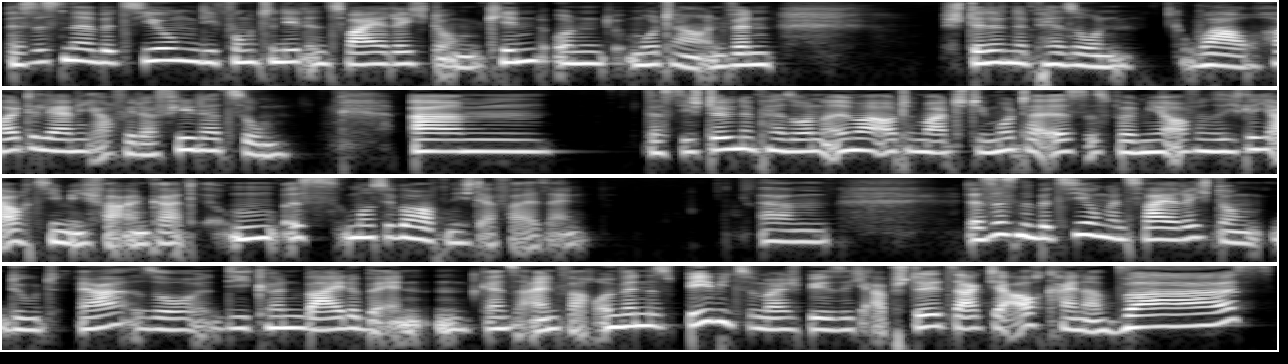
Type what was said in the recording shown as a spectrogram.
das ist eine Beziehung, die funktioniert in zwei Richtungen, Kind und Mutter. Und wenn stillende Person, wow, heute lerne ich auch wieder viel dazu. Ähm, dass die stillende Person immer automatisch die Mutter ist, ist bei mir offensichtlich auch ziemlich verankert. Es muss überhaupt nicht der Fall sein. Ähm, das ist eine Beziehung in zwei Richtungen, Dude. Ja, so, die können beide beenden. Ganz einfach. Und wenn das Baby zum Beispiel sich abstillt, sagt ja auch keiner, was?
